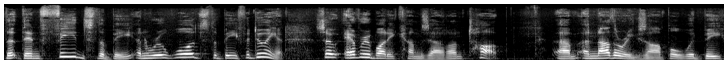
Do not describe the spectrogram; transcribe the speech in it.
that then feeds the bee and rewards the bee for doing it. So everybody comes out on top. Um, another example would be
